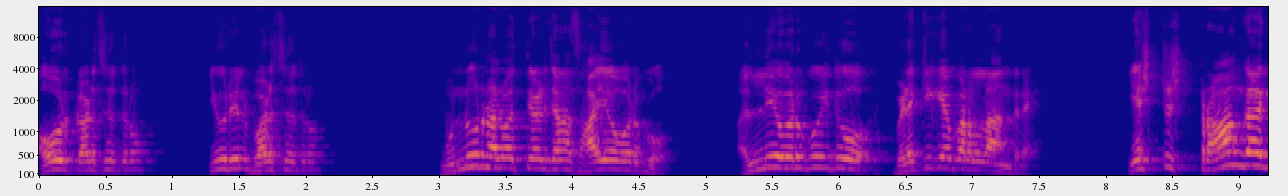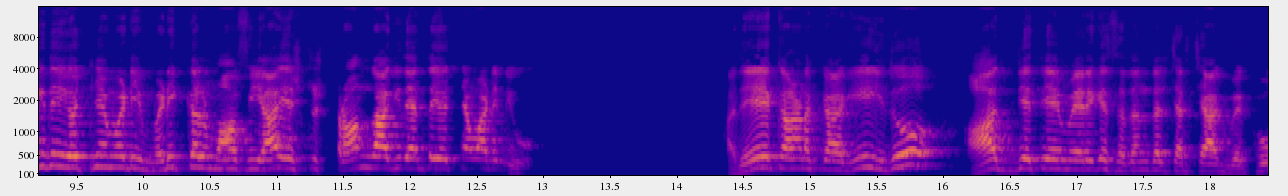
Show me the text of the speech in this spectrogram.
ಅವ್ರು ಕಳಿಸಿದ್ರು, ಇವ್ರು ಇಲ್ಲಿ ಬಳಸಿದ್ರು. ಮುನ್ನೂರ ನಲವತ್ತೇಳು ಜನ ಸಾಯೋವರೆಗೂ, ಅಲ್ಲಿವರೆಗೂ ಇದು ಬೆಳಕಿಗೆ ಬರಲ್ಲ ಅಂದರೆ ಎಷ್ಟು ಸ್ಟ್ರಾಂಗ್ ಆಗಿದೆ ಯೋಚನೆ ಮಾಡಿ ಮೆಡಿಕಲ್ ಮಾಫಿಯಾ ಎಷ್ಟು ಸ್ಟ್ರಾಂಗ್ ಆಗಿದೆ ಅಂತ ಯೋಚನೆ ಮಾಡಿ ನೀವು. ಅದೇ ಕಾರಣಕ್ಕಾಗಿ ಇದು ಆದ್ಯತೆಯ ಮೇರೆಗೆ ಸದನದಲ್ಲಿ ಚರ್ಚೆ ಆಗಬೇಕು.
